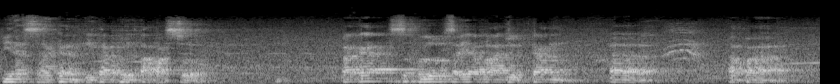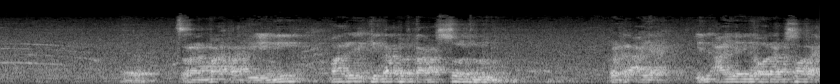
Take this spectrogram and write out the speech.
biasakan kita bertawasul. Maka sebelum saya melanjutkan uh, apa uh, ceramah pagi ini mari kita bertawasul dulu pada ayah. Ini ayah ini orang soleh.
